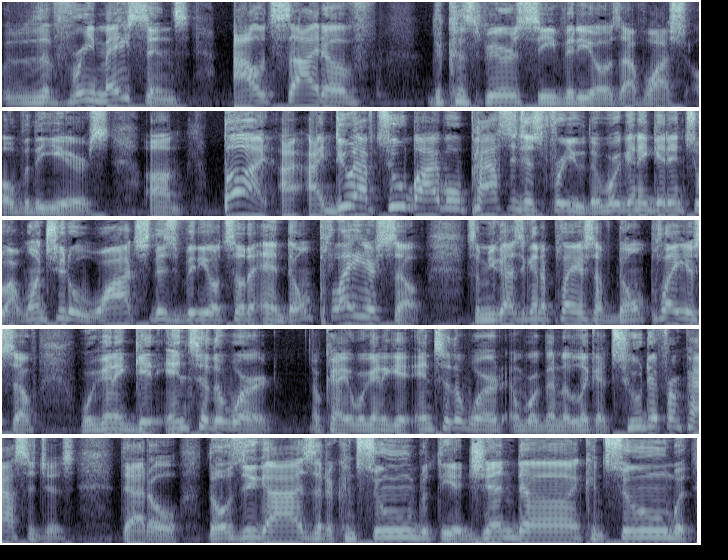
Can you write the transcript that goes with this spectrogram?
the Freemasons outside of the conspiracy videos I've watched over the years. Um, but I, I, do have two Bible passages for you that we're going to get into. I want you to watch this video till the end. Don't play yourself. Some of you guys are going to play yourself. Don't play yourself. We're going to get into the word. Okay, we're going to get into the word and we're going to look at two different passages that'll, those of you guys that are consumed with the agenda and consumed with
